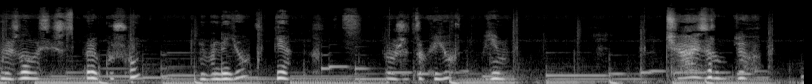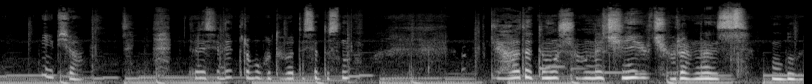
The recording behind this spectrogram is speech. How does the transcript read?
Можливо, ще щось перекушу. У мене йогурт є. Може, трохи йогурт поїм. Чай зроблю. І все. Тоді сюди треба готуватися до сну. Лягати, тому що вночі вчора в нас були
